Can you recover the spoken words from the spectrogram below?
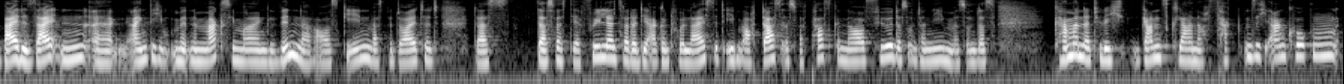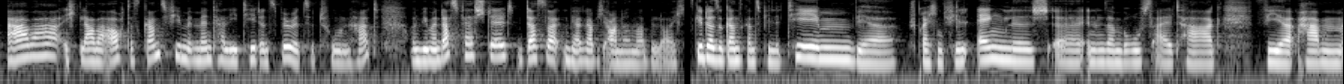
beide Seiten äh, eigentlich mit einem maximalen Gewinn daraus gehen, was bedeutet, dass das, was der Freelancer oder die Agentur leistet, eben auch das ist, was passgenau für das Unternehmen ist. Und das kann man natürlich ganz klar nach Fakten sich angucken, aber ich glaube auch, dass ganz viel mit Mentalität und Spirit zu tun hat. Und wie man das feststellt, das sollten wir, glaube ich, auch nochmal beleuchten. Es gibt also ganz, ganz viele Themen. Wir sprechen viel Englisch äh, in unserem Berufsalltag. Wir haben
